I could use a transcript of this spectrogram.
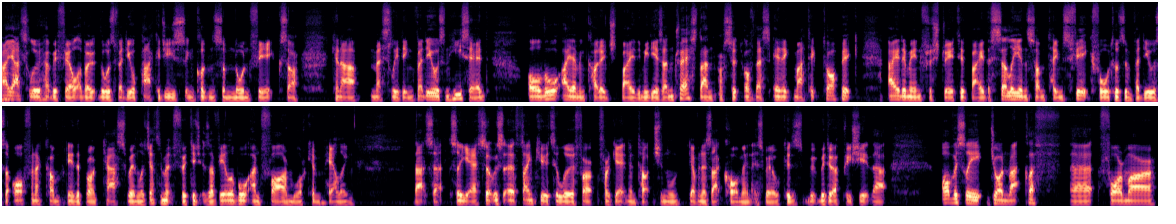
I asked Lou how he felt about those video packages, including some known fakes or kind of misleading videos. And he said, Although I am encouraged by the media's interest and pursuit of this enigmatic topic, I remain frustrated by the silly and sometimes fake photos and videos that often accompany the broadcasts when legitimate footage is available and far more compelling. That's it. So yeah, so it was a thank you to Lou for, for getting in touch and giving us that comment as well because we, we do appreciate that. Obviously, John Ratcliffe, uh, former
